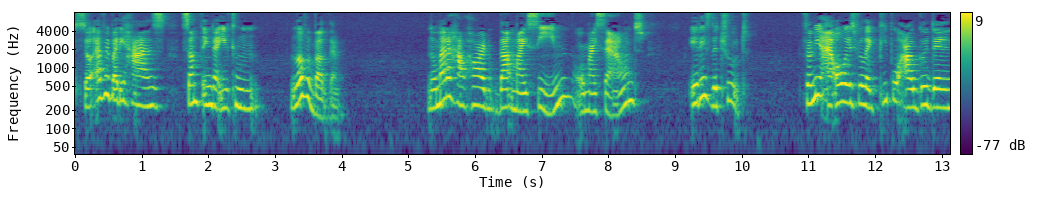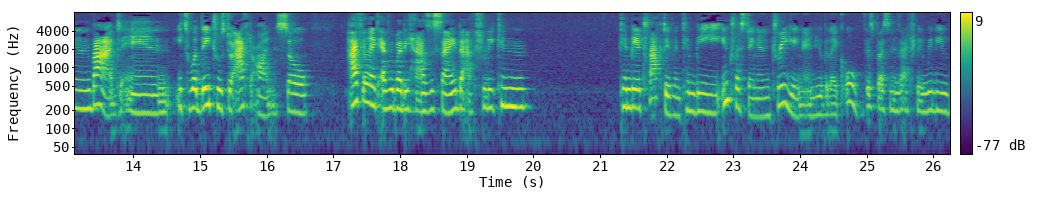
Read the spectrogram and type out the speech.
So everybody has something that you can love about them. No matter how hard that might seem or might sound, it is the truth. For me, I always feel like people are good and bad, and it's what they choose to act on. So I feel like everybody has a side that actually can can be attractive and can be interesting and intriguing and you'll be like oh this person is actually really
